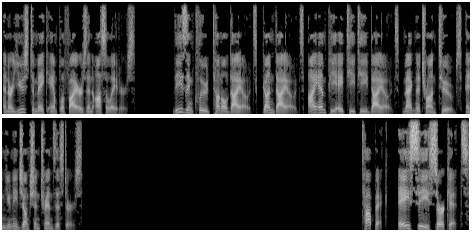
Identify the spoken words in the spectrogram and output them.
and are used to make amplifiers and oscillators. These include tunnel diodes, Gunn diodes, IMPATT diodes, magnetron tubes, and unijunction transistors. AC circuits.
